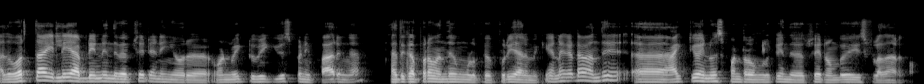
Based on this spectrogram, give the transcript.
அது ஒர்த்தா இல்லையா அப்படின்னு இந்த வெப்சைட்டை நீங்கள் ஒரு one week, two week use பண்ணி பாருங்கள் அதுக்கப்புறம் வந்து உங்களுக்கு புரிய ஆரம்பிக்கும். என்ன கேட்டால் வந்து ஆக்டிவாக இன்வெஸ்ட் பண்ணுறவங்களுக்கு இந்த வெப்சைட் ரொம்பவே யூஸ்ஃபுல்லாக தான் இருக்கும்.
